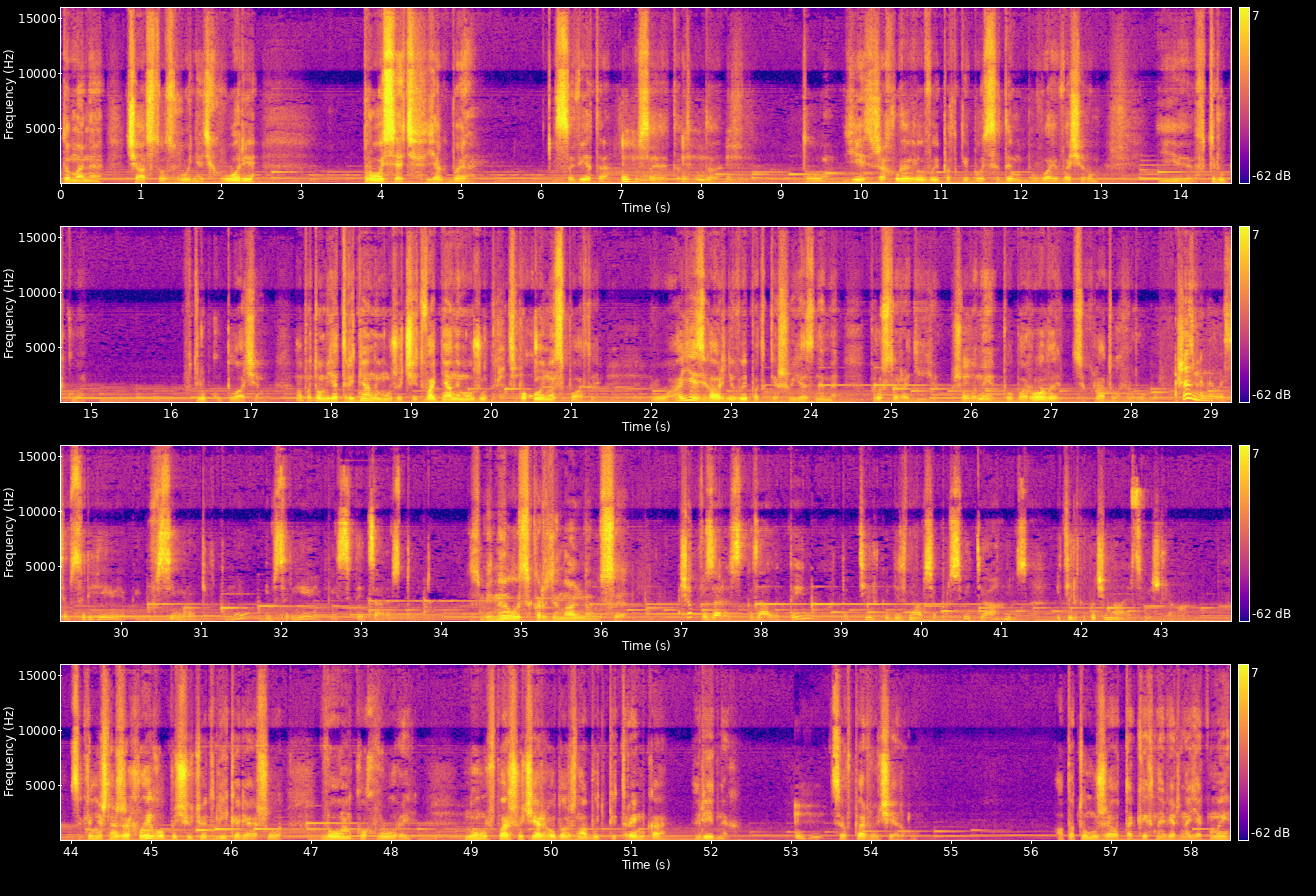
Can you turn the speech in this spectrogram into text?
до мене часто дзвонять хворі, просять якби совета, Мгм. все це. Мгм, Да. мгм. то є жахливі випадки, бо сидимо, буває вечором і в трубку, в трубку плачемо. А потім я три дня не можу чи два дня не можу спокійно спати. О, А є гарні випадки, що я з ними просто радію, що вони побороли цю кляту хворобу. А що змінилося в Сергію, який був сім років тому, і в Сергію, який сидить зараз тут? Змінилось кардинально усе. Що б ви зараз сказали тим, хто тільки дізнався про свій діагноз і тільки починає свій шлях? Це, звісно, жахливо почути від лікаря, що ви онкохворий. Ну, в першу чергу, повинна бути підтримка рідних. Угу. Це в першу чергу. А потім уже от таких, мабуть, як ми.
